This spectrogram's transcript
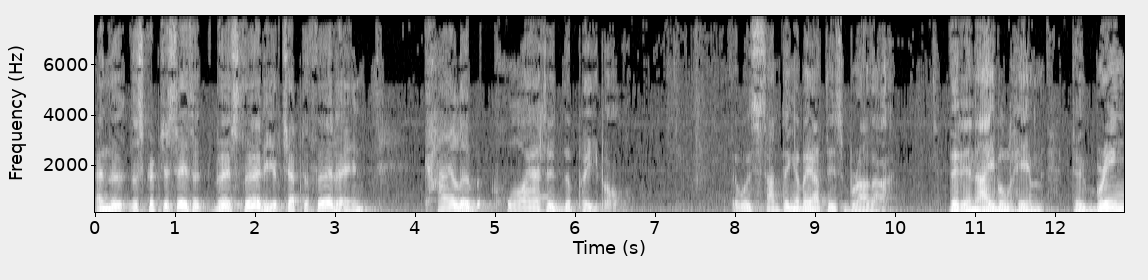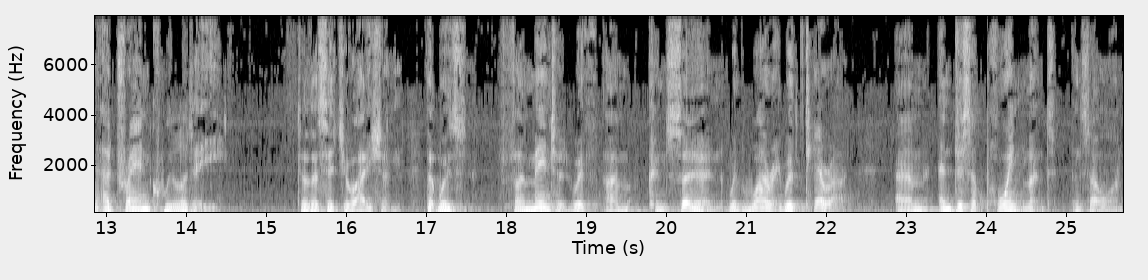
And the, the scripture says at verse 30 of chapter 13, Caleb quieted the people. There was something about this brother that enabled him to bring a tranquility to the situation that was fomented with um, concern, with worry, with terror, um, and disappointment, and so on.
